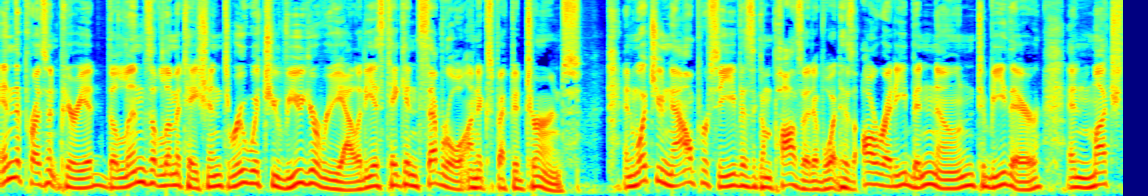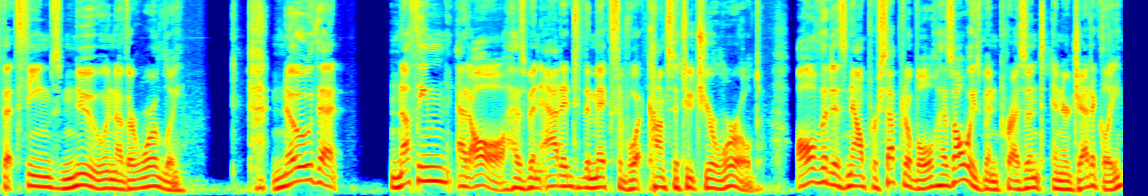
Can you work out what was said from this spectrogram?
In the present period, the lens of limitation through which you view your reality has taken several unexpected turns. And what you now perceive is a composite of what has already been known to be there and much that seems new and otherworldly. Know that Nothing at all has been added to the mix of what constitutes your world. All that is now perceptible has always been present energetically.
